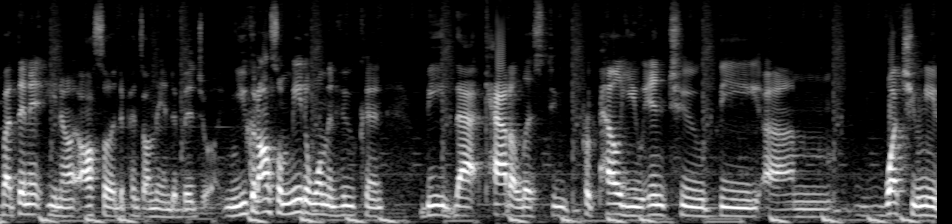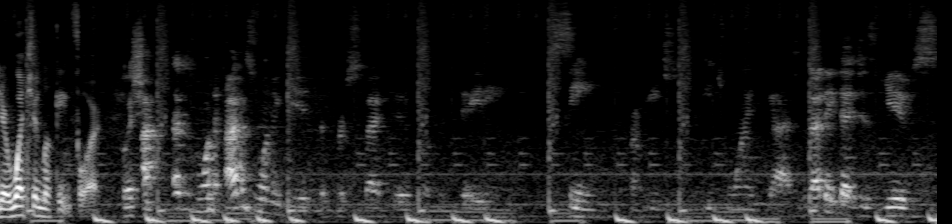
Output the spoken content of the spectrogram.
but then it, you know, also it depends on the individual. And you can also meet a woman who can be that catalyst to propel you into the um, what you need or what you're looking for. I, I just want to I just want to get the perspective of the dating scene from each each one of you guys because I think that just gives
